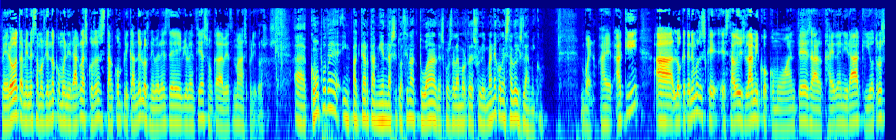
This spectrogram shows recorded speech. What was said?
pero también estamos viendo cómo en Irak las cosas se están complicando y los niveles de violencia son cada vez más peligrosos. Ah, ¿Cómo puede impactar también la situación actual después de la muerte de Soleimani con el Estado Islámico? Bueno, a ver, aquí ah, lo que tenemos es que Estado Islámico, como antes Al-Qaeda en Irak y otros,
